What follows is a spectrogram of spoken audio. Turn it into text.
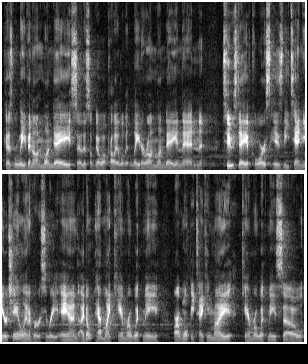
because we're leaving on Monday, so this will go up probably a little bit later on Monday, and then Tuesday, of course, is the 10-year channel anniversary, and I don't have my camera with me, or I won't be taking my camera with me, so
